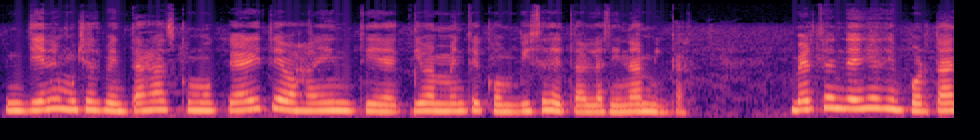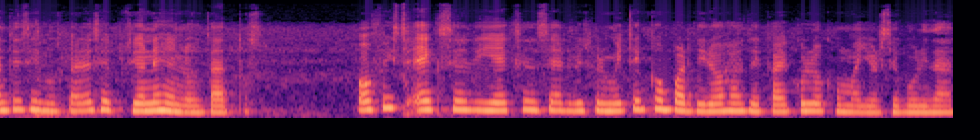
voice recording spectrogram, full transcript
Tienen muchas ventajas como crear y trabajar interactivamente con vistas de tablas dinámicas, ver tendencias importantes y buscar excepciones en los datos. Office Excel y Excel Service permiten compartir hojas de cálculo con mayor seguridad.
